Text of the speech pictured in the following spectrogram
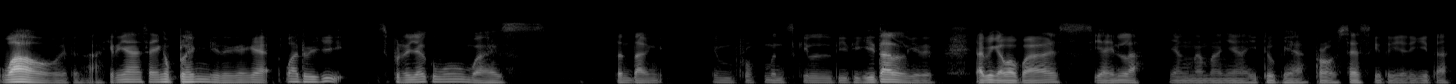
Wow gitu. Akhirnya saya ngeblank gitu kayak waduh ini sebenarnya aku mau bahas tentang improvement skill di digital gitu. Tapi nggak apa-apa, ya inilah yang namanya hidup ya proses gitu jadi kita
